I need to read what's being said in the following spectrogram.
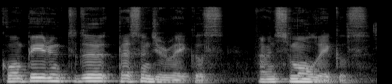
comparing to the passenger vehicles, I mean small vehicles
